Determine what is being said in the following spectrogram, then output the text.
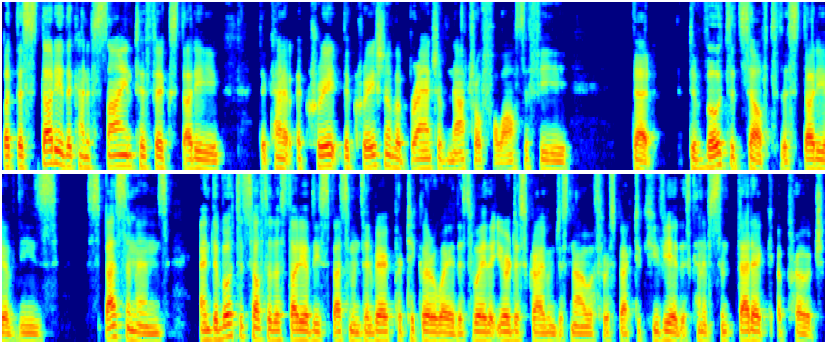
But the study, the kind of scientific study the kind of create the creation of a branch of natural philosophy that devotes itself to the study of these specimens and devotes itself to the study of these specimens in a very particular way, this way that you're describing just now with respect to Cuvier, this kind of synthetic approach,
